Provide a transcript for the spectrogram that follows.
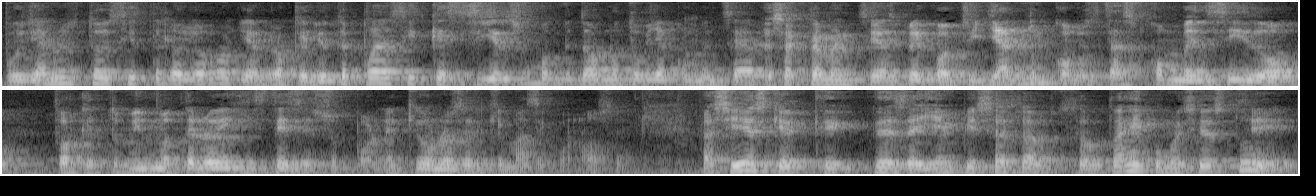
pues ya no necesito decírtelo yo, Roger. Lo que yo te puedo decir que si eres un buen vendedor no te voy a convencer. Exactamente. ¿Sí me explico? Si ya tú como estás convencido, porque tú mismo te lo dijiste, se supone que uno es el que más se conoce. Así es, que, que desde ahí empieza el autosabotaje, como decías tú. Sí.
